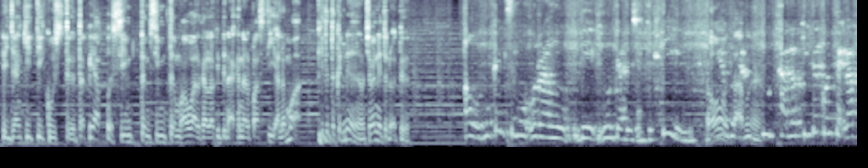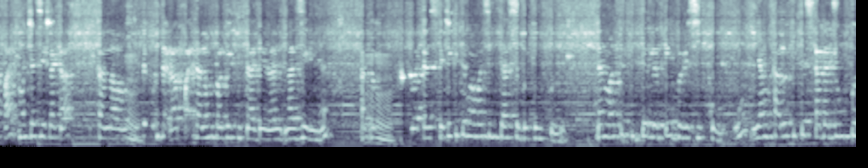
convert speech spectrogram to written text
dijangkiti kusta. Tapi apa simptom-simptom awal kalau kita nak kenal pasti? Alamak, kita terkena. Macam mana tu doktor? Oh, bukan semua orang di, mudah dijangkiti. Oh, Dia tak bergantung Kalau kita kontak rapat, macam saya cakap, kalau Hmm. kita kontak rapat dalam keluarga kita ada lazimnya, atau Hmm. rakan sekecil kita memang sentiasa berjumpa. Dan maka kita lebih berisiko. Ya? Yang kalau kita sekadar jumpa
